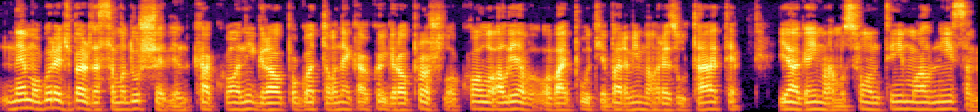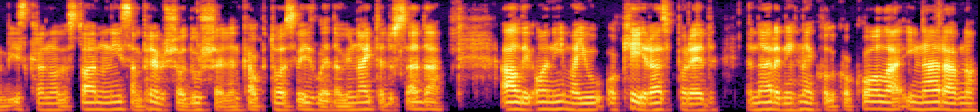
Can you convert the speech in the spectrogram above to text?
ne mogu reći baš da sam oduševljen kako on igrao, pogotovo ne kako igrao prošlo kolo, ali evo, ovaj put je barem imao rezultate. Ja ga imam u svom timu, ali nisam, iskreno, stvarno nisam previše oduševljen kako to sve izgleda u Unitedu sada, ali oni imaju ok raspored narednih nekoliko kola i naravno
